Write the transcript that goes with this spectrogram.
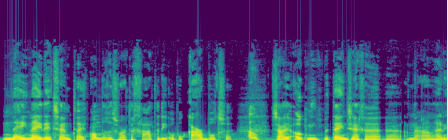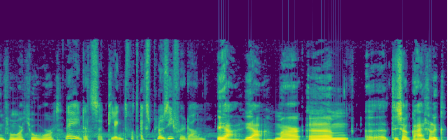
Nee, nee, dit zijn twee andere zwarte gaten die op elkaar botsen. Oh. Zou je ook niet meteen zeggen, uh, naar aanleiding van wat je hoort? Nee, dat klinkt wat explosiever dan. Ja, ja, maar um, uh, het is ook eigenlijk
